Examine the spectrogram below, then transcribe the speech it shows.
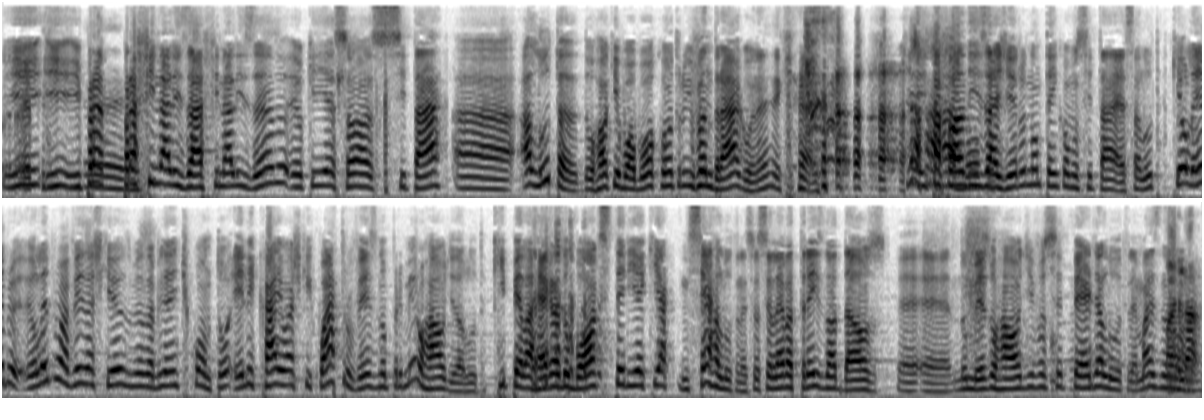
E, e, e pra, É. pra finalizar, finalizando, eu queria só citar a, a luta do Rock Balboa contra o Ivan Drago, né? Que, que a gente tá falando de exagero, não tem como citar essa luta. Que eu lembro, eu lembro uma vez, acho que eu e os meus amigos, a gente contou, ele cai, eu acho que quatro vezes no primeiro round da luta. Que pela regra do boxe teria que encerra a luta, né? Se você leva três knockdowns é, é, no mesmo round, você perde a luta, né? Mas não. Mas na,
